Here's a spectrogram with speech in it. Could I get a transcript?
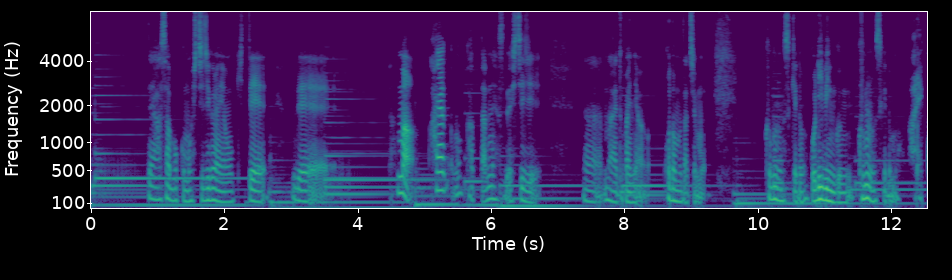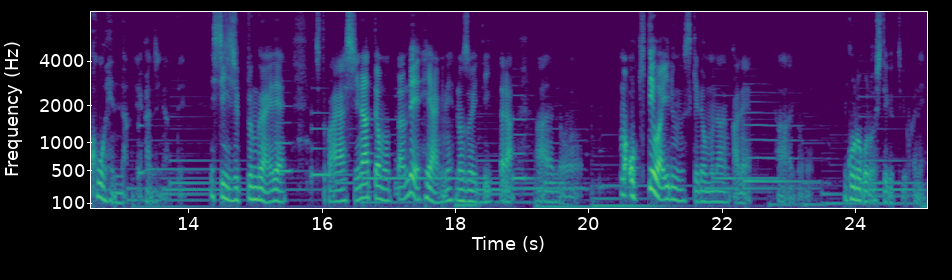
うん。で、朝僕も7時ぐらいに起きて、で、まあ、早かったらね、それ7時、うん、前とかには子供たちも組むんすけど、こうリビングに組むんすけども、あれ、こうへんな、みたいな感じになって。で、7時10分ぐらいで、ちょっとこ怪しいなって思ったんで、部屋にね、覗いていったら、あの、まあ、起きてはいるんすけども、なんかね、あの、ゴロゴロしてるというかね、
